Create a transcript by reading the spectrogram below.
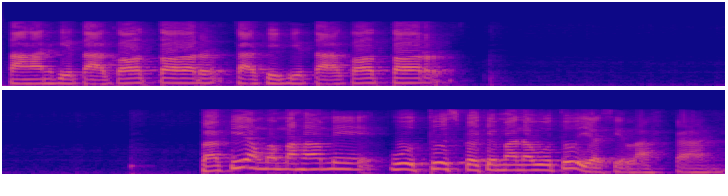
tangan kita kotor, kaki kita kotor. Bagi yang memahami wudhu sebagaimana wudhu ya silahkan.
